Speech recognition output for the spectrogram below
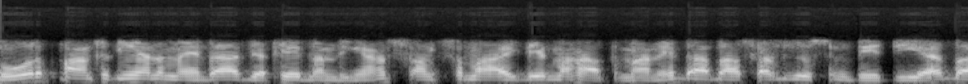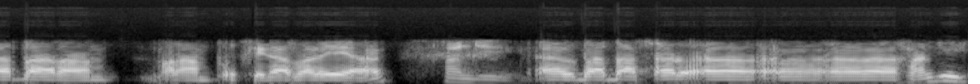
ਹੋਰ ਪੰਥ ਦੀਆਂ ਨੁਮਾਇੰਦਾ ਜਥੇਬੰਦੀਆਂ ਸੰਤ ਸਮਾਜ ਦੇ ਮਹਾਤਮਾ ਨੇ ਬਾਬਾ ਸਰਬਜੋਤ ਸਿੰਘ ਬੇਦੀ ਆ ਬਾਬਾ ਰਾਮ ਰਾਮਪੁਰ ਖੇੜਾ ਵਾਲੇ ਆ। ਹਾਂਜੀ। ਬਾਬਾ ਸਰ ਹਾਂਜੀ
